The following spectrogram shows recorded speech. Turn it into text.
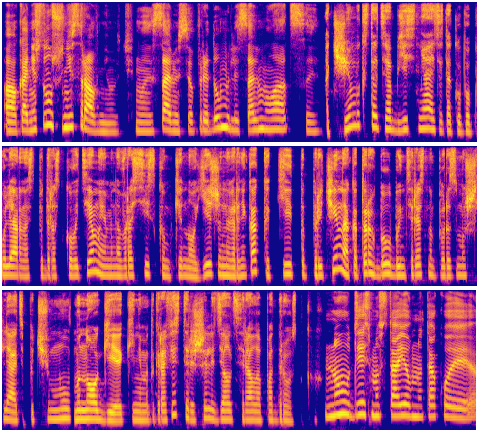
а, конечно, лучше не сравнивать. Мы сами все придумали, сами молодцы. А чем вы, кстати, объясняете такую популярность подростковых подростковой темы именно в российском кино? Есть же наверняка какие-то причины, о которых было бы интересно поразмышлять. Почему многие кинематографисты решили делать сериалы о подростках? Ну, здесь мы встаем на такой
